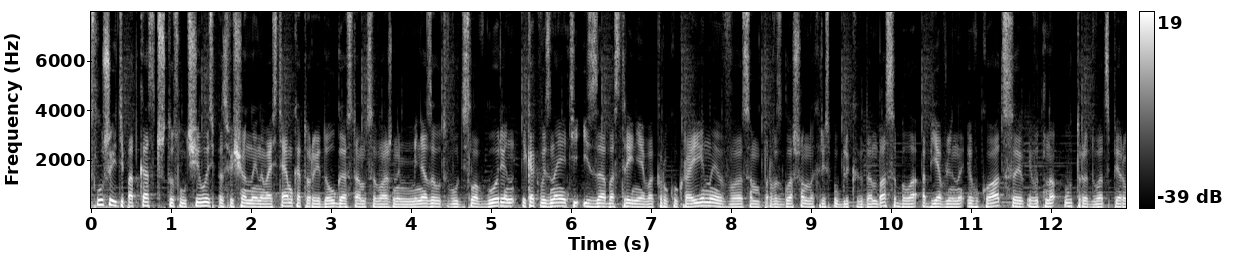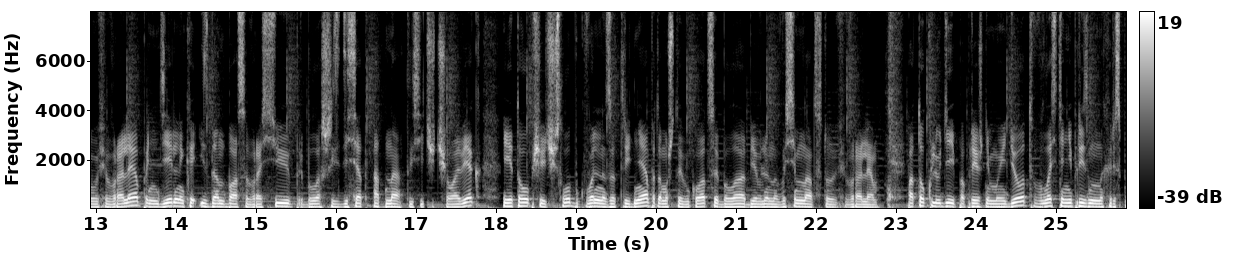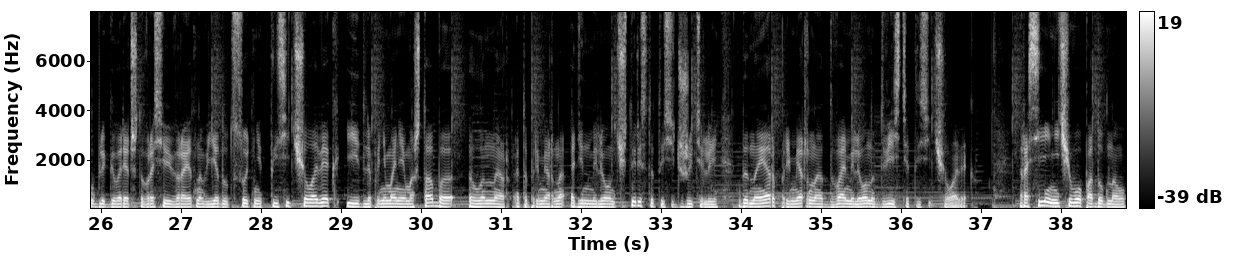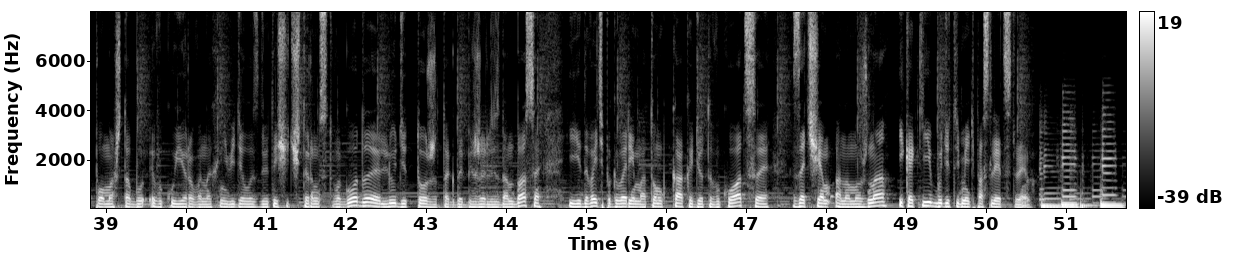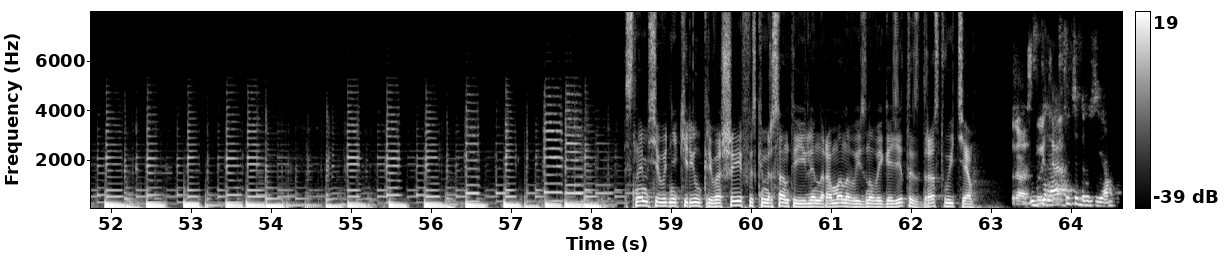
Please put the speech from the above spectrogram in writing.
Слушаете подкаст «Что случилось?», посвященный новостям, которые долго останутся важными. Меня зовут Владислав Горин, и, как вы знаете, из-за обострения вокруг Украины в самопровозглашенных республиках Донбасса была объявлена эвакуация, и вот на утро 21 февраля, понедельника, из Донбасса в Россию прибыла 61 тысяча человек, и это общее число буквально за три дня, потому что эвакуация была объявлена 18 февраля. Поток людей по-прежнему идет, власти непризнанных республик говорят, что в Россию, вероятно, въедут сотни тысяч человек, и для понимания масштаба, ЛНР — это примерно 1 миллион 400 тысяч жителей, ДНР — примерно 2 миллиона 200 тысяч человек. Россия ничего подобного по масштабу эвакуированных не видела с 2014 года. Люди тоже тогда бежали с Донбасса. И давайте поговорим о том, как идет эвакуация, зачем она нужна и какие будет иметь последствия. Нами сегодня Кирилл Кривошеев из «Коммерсанта» и Елена Романова из «Новой газеты». Здравствуйте. Здравствуйте. Здравствуйте, друзья.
